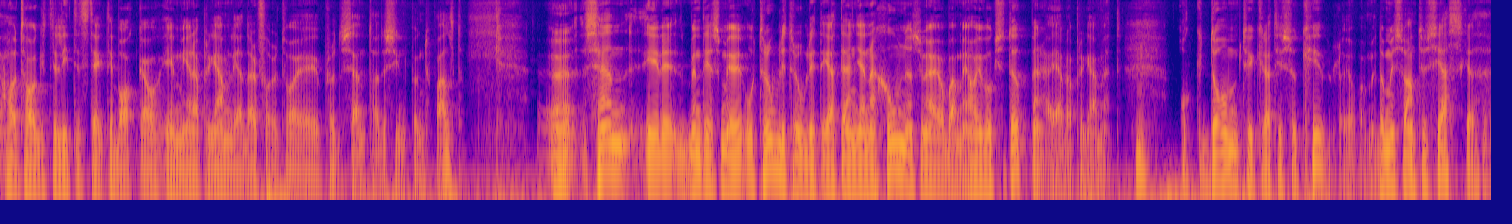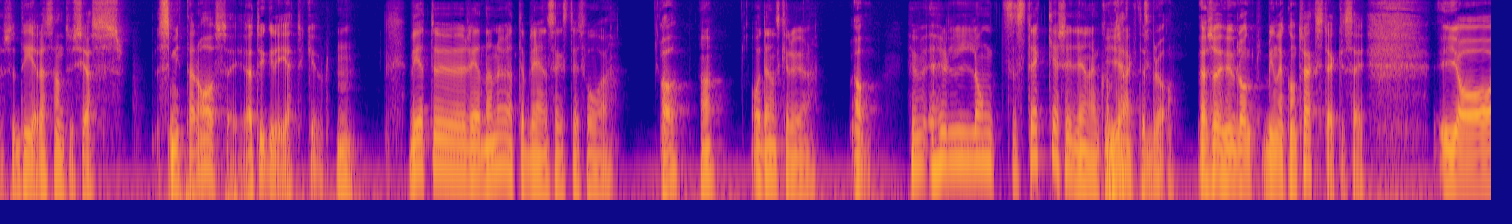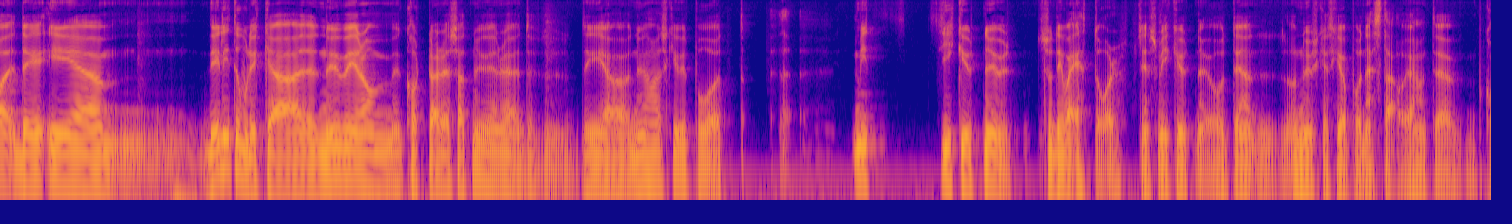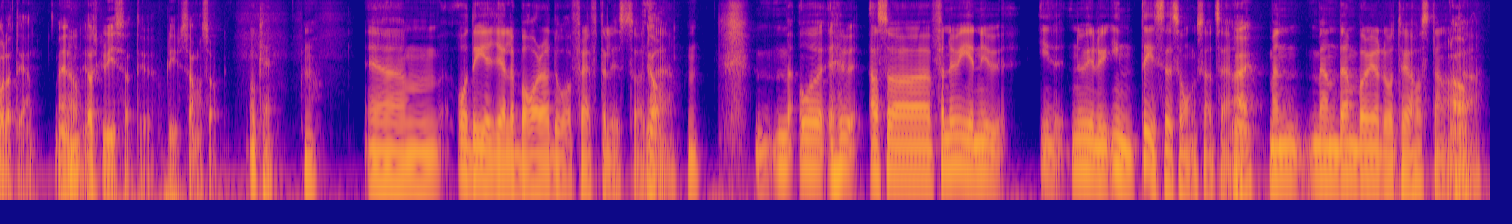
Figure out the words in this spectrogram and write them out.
har tagit ett litet steg tillbaka och är mera programledare. Förut var jag ju producent och hade synpunkter på allt. Eh, sen är det, men det som är otroligt roligt är att den generationen som jag jobbar med har ju vuxit upp med det här jävla programmet. Mm. Och de tycker att det är så kul att jobba med. De är så entusiastiska, så deras entusiasm smittar av sig. Jag tycker det är jättekul. Mm. Vet du redan nu att det blir en 62? Ja. ja. Och den ska du göra? Ja. Hur, hur långt sträcker sig dina kontrakt? Jättebra. Alltså hur långt mina kontrakt sträcker sig. Ja, det är, det är lite olika. Nu är de kortare så att nu, är det, det, nu har jag skrivit på ett, mitt gick ut nu. Så det var ett år, det som gick ut nu. Och, den, och nu ska jag skriva på nästa och jag har inte kollat det än. Men ja. jag skulle gissa att det blir samma sak. Okej. Okay. Mm. Um, och det gäller bara då för Efterlyst så att ja. säga? Mm. Och hur, alltså, för nu är ni nu är det inte i säsong så att säga. Nej. Men, men den börjar då till hösten. Ja.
